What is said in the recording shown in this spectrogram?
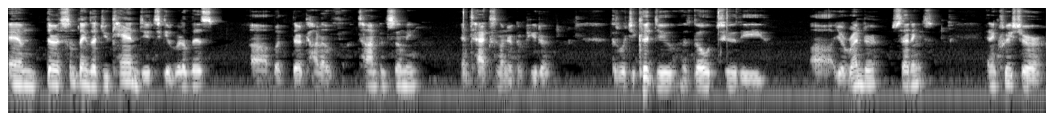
And there are some things that you can do to get rid of this, uh, but they're kind of time consuming and taxing on your computer. Because what you could do is go to the uh, your render settings and increase your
